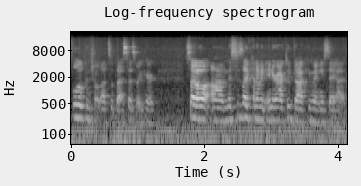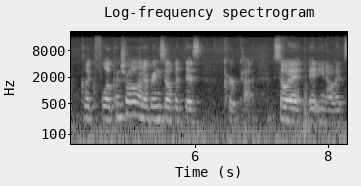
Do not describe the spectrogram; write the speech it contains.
flow control. That's what that says right here. So um, this is like kind of an interactive document. You say, click flow control, and it brings up with this curb cut. So it, it you know it's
